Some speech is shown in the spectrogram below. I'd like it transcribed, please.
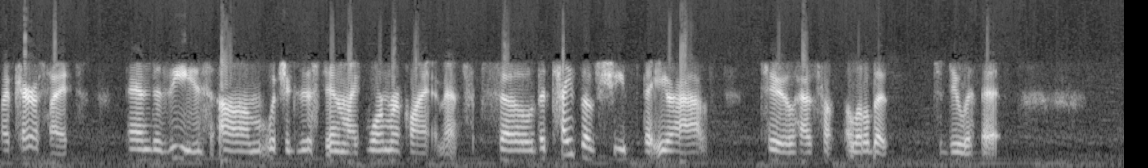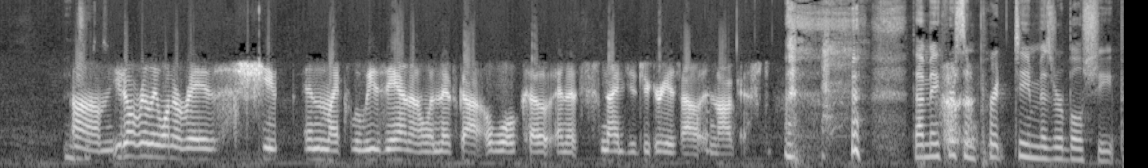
by parasites and disease, um, which exist in like warmer climates. So the type of sheep that you have too has a little bit to do with it. Um, you don't really want to raise sheep in like Louisiana when they've got a wool coat and it's 90 degrees out in August. that make for some pretty miserable sheep.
